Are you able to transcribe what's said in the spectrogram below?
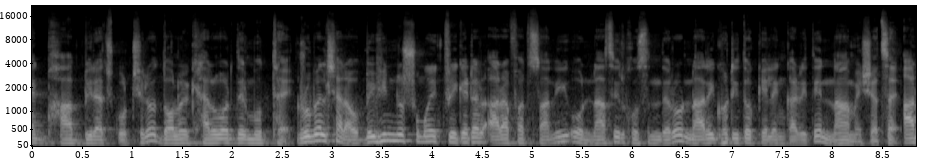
এক ভাব বিরাজ করছিল দলের খেলোয়াড়দের মধ্যে। রুবেল ছাড়াও বিভিন্ন সময় ক্রিকেটার আরাফাত সানি ও নাসির হোসেনদেরও নারী ঘটিত কেলেঙ্কারিতে নাম এসেছে। আর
